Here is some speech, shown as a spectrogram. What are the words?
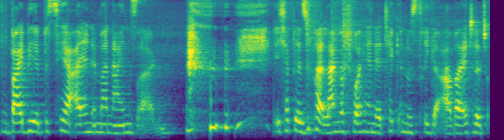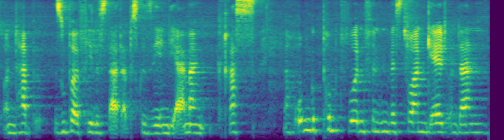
Wobei wir bisher allen immer Nein sagen. ich habe ja super lange vorher in der Tech-Industrie gearbeitet und habe super viele Startups gesehen, die einmal krass nach oben gepumpt wurden für Investorengeld und dann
